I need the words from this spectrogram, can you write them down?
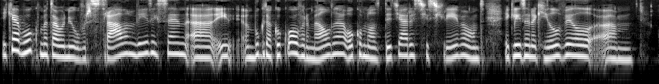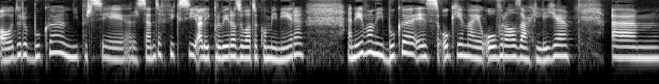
Ik heb ook, met dat we nu over stralen bezig zijn, eh, een- boek dat ik ook wou vermelden, ook omdat het dit jaar is geschreven. Want ik lees eigenlijk heel veel ehm, oudere boeken, niet per se recente fictie. Allee, ik probeer dat zo wat te combineren. En een van die boeken is ook een dat je overal zag liggen. Ehm,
